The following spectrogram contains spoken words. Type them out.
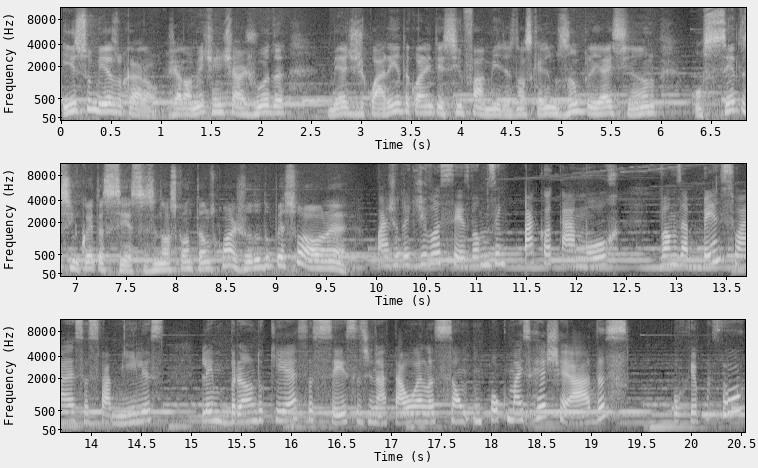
Isso mesmo, Carol. Geralmente a gente ajuda média de 40 a 45 famílias. Nós queremos ampliar esse ano com 150 cestas e nós contamos com a ajuda do pessoal, né? Com a ajuda de vocês, vamos empacotar amor, Vamos abençoar essas famílias, lembrando que essas cestas de Natal, elas são um pouco mais recheadas, porque, pastor?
